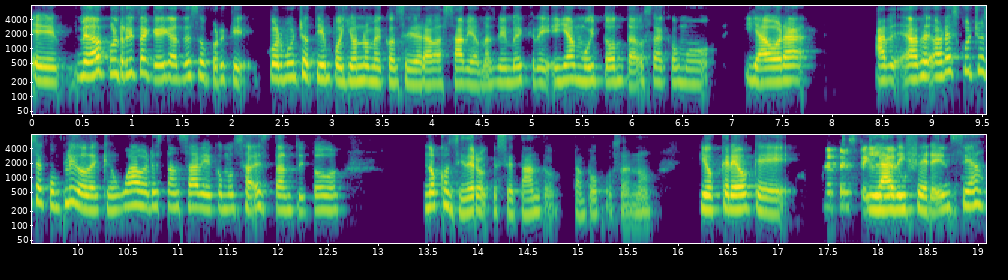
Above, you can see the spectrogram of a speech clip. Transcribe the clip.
Eh, me da full risa que digas eso porque por mucho tiempo yo no me consideraba sabia, más bien me creía muy tonta, o sea, como, y ahora, ahora escucho ese cumplido de que, wow, eres tan sabia, cómo sabes tanto y todo. No considero que sé tanto tampoco, o sea, no. Yo creo que la diferencia,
